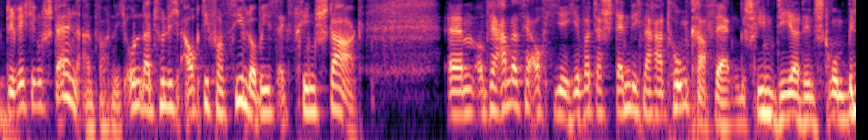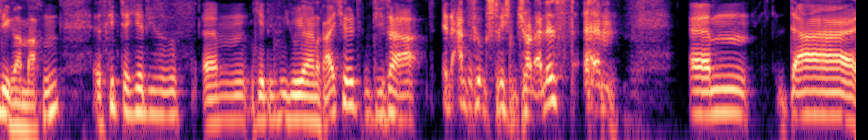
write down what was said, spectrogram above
die richtigen Stellen einfach nicht. Und natürlich auch die Fossillobby ist extrem stark. Ähm, und wir haben das ja auch hier. Hier wird ja ständig nach Atomkraftwerken geschrien, die ja den Strom billiger machen. Es gibt ja hier dieses, ähm, hier diesen Julian Reichelt, dieser in Anführungsstrichen Journalist, ähm, ähm, da,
